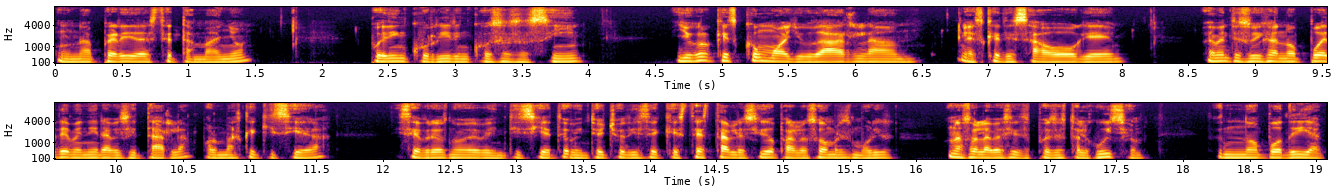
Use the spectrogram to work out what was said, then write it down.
una pérdida de este tamaño, puede incurrir en cosas así. Yo creo que es como ayudarla, es que desahogue. Obviamente su hija no puede venir a visitarla, por más que quisiera. Dice Hebreos 9, 27 o 28, dice que está establecido para los hombres morir una sola vez y después de el juicio. no podría.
